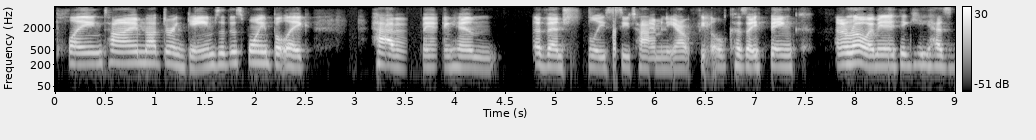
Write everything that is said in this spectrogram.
playing time, not during games at this point, but like having him eventually see time in the outfield because I think I don't know. I mean, I think he has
